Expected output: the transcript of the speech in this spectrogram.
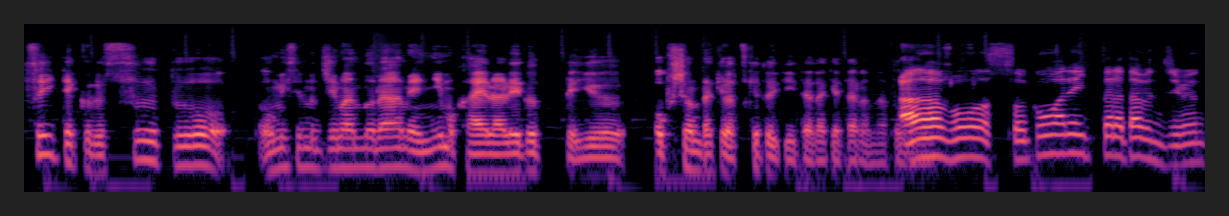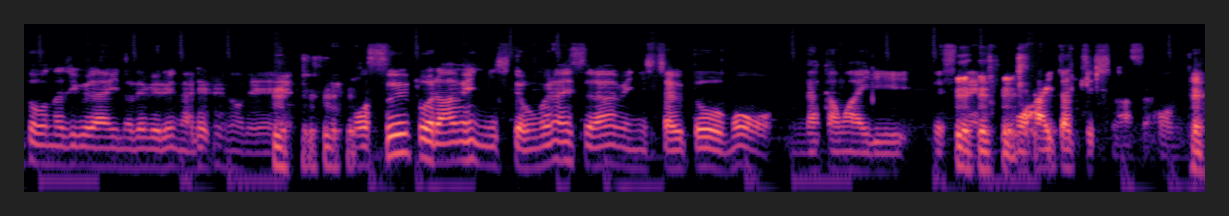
ついてくるスープをお店の自慢のラーメンにも変えられるっていうオプションだけはつけといていただけたらなと思いああ。もうそこまでいったら多分自分と同じぐらいのレベルになれるので、もうスープをラーメンにしてオムライスラーメンにしちゃうともう仲間入りですね。もうハイタッチしてます、本当に。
